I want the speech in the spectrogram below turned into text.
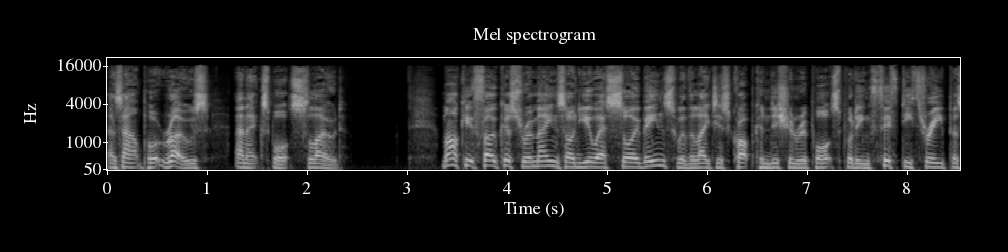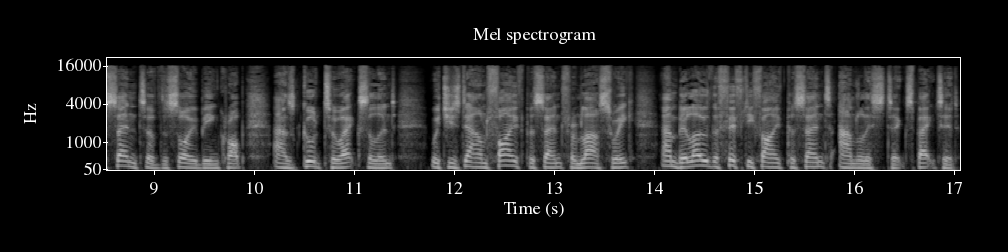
as output rose and exports slowed. Market focus remains on US soybeans, with the latest crop condition reports putting 53% of the soybean crop as good to excellent, which is down 5% from last week and below the 55% analysts expected.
